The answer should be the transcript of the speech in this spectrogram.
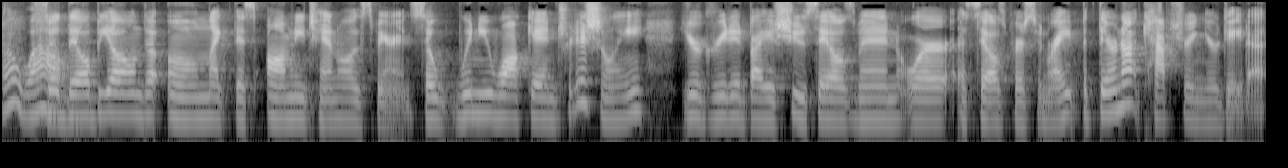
Oh, wow. So they'll be able to own like this omni-channel experience. So when you walk in traditionally, you're greeted by a shoe salesman or a salesperson, right? But they're not capturing your data.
